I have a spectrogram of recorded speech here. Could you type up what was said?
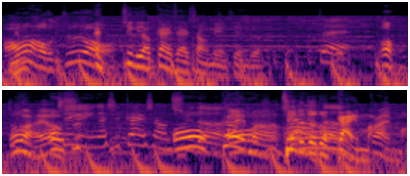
好好吃哦哎。，这个要盖在上面，先哥。对，哦，这个还要这个应该是盖上去哦的。盖嘛这个叫做的盖嘛。盖嘛。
